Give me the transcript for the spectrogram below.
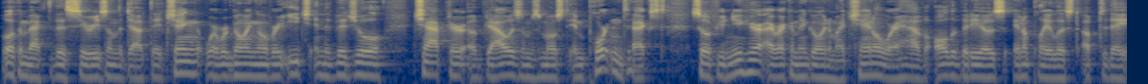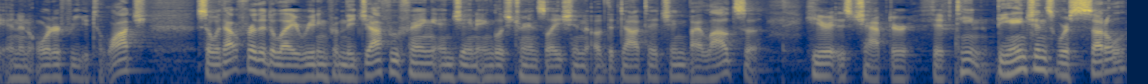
Welcome back to this series on the Tao Te Ching, where we're going over each individual chapter of Taoism's most important text. So if you're new here, I recommend going to my channel where I have all the videos in a playlist up to date and in order for you to watch. So without further delay, reading from the Gia-Fu Feng and Jane English translation of the Tao Te Ching by Lao Tzu, here is chapter 15. The ancients were subtle,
